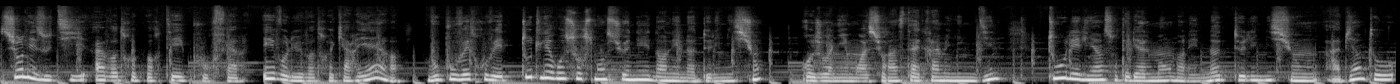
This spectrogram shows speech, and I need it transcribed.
sur les outils à votre portée pour faire évoluer votre carrière. Vous pouvez trouver toutes les ressources mentionnées dans les notes de l'émission. Rejoignez-moi sur Instagram et LinkedIn. Tous les liens sont également dans les notes de l'émission. À bientôt!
